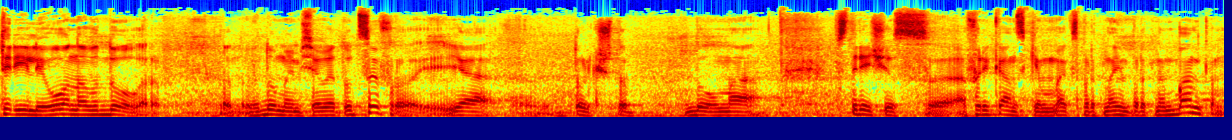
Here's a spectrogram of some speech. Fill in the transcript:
триллионов долларов. Вдумаемся в эту цифру. Я только что был на встрече с Африканским экспортно-импортным банком,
